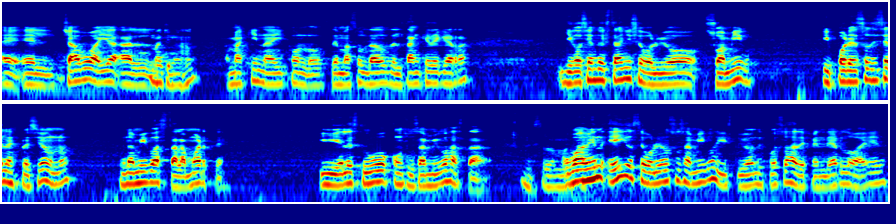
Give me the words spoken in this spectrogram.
eh, el chavo ahí al Máquina, ajá. a máquina ahí con los demás soldados del tanque de guerra, llegó siendo extraño y se volvió su amigo. Y por eso dice la expresión, ¿no? Un amigo hasta la muerte. Y él estuvo con sus amigos hasta... Hasta la O más bien ellos se volvieron sus amigos y estuvieron dispuestos a defenderlo a él.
